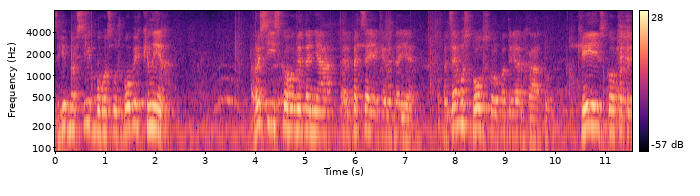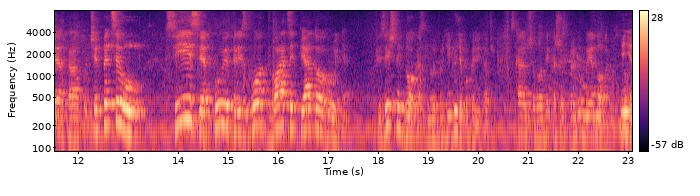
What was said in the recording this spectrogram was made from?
згідно всіх богослужбових книг, російського видання, РПЦ, яке видає, ОПЦ Московського патріархату, Київського патріархату чи ПЦУ, всі святкують Різдво 25 грудня. Фізичний доказ. Ну ви прийдіть людям, покажіть. Скажуть, що владика щось придумує нове. Ні, ні,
